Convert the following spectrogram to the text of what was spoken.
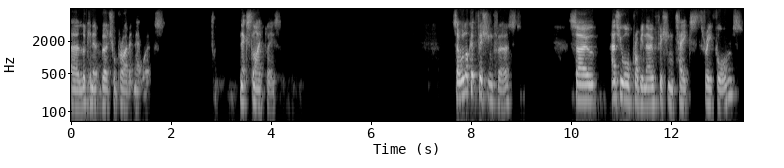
uh, looking at virtual private networks. Next slide, please. So we'll look at phishing first. So as you all probably know, phishing takes three forms.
